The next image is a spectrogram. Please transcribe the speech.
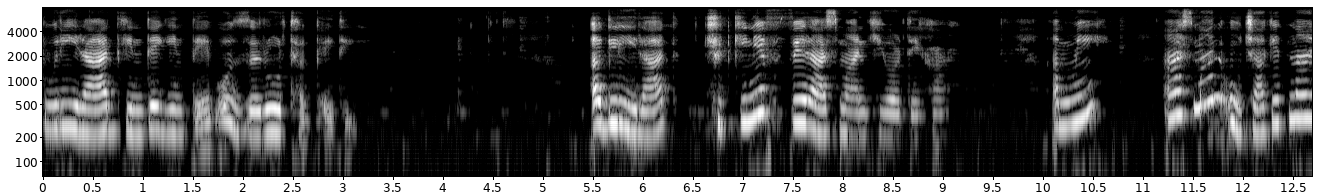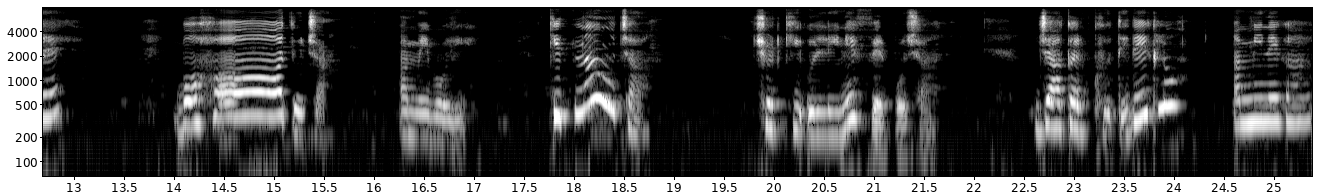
पूरी रात गिनते गिनते वो ज़रूर थक गई थी। अगली रात छुटकी ने फिर आसमान की ओर देखा। अम्मी, आसमान ऊँचा कितना है? बहुत ऊँचा, अम्मी बोली। कितना ऊँचा? छुटकी उल्ली ने फिर पूछा। जाकर खुद ही देख लो, अम्मी ने कहा।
